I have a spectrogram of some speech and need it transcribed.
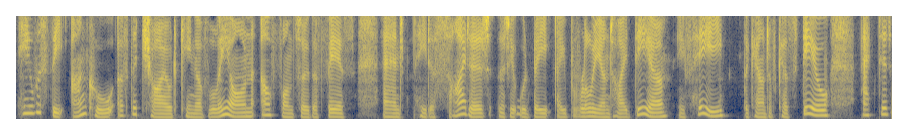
He was the uncle of the child king of Leon, Alfonso V, and he decided that it would be a brilliant idea if he, the Count of Castile, acted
